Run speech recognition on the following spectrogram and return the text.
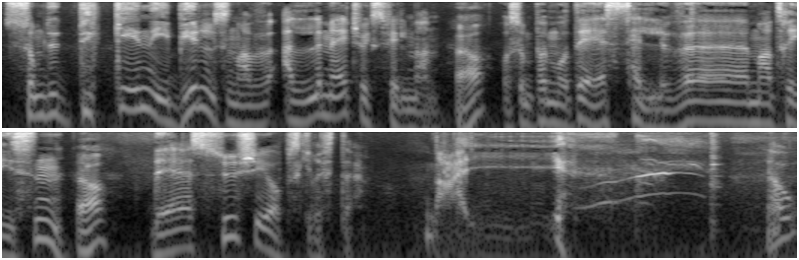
som du dykker inn i i begynnelsen av alle Matrix-filmene, Ja. og som på en måte er selve matrisen, Ja. det er sushi-oppskrifter. Nei Jo,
